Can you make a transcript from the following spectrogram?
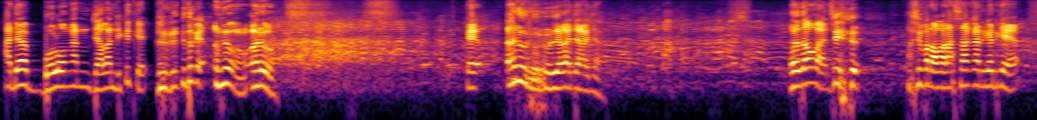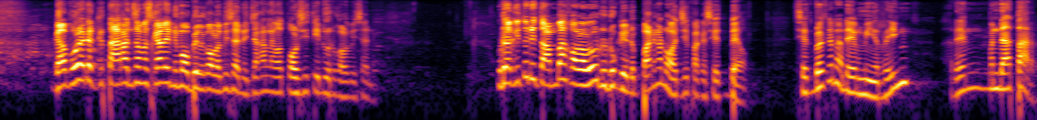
ada bolongan jalan dikit kayak gitu kayak, aduh, aduh. Kayak, aduh, aduh, aduh, jangan, jangan, jangan. Lo tau gak sih? Pasti pernah merasakan kan kayak, Gak boleh ada getaran sama sekali di mobil kalau bisa nih. Jangan lewat polisi tidur kalau bisa nih. Udah gitu ditambah kalau lu duduk di depan kan wajib pakai seat belt. Seat belt kan ada yang miring, ada yang mendatar.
